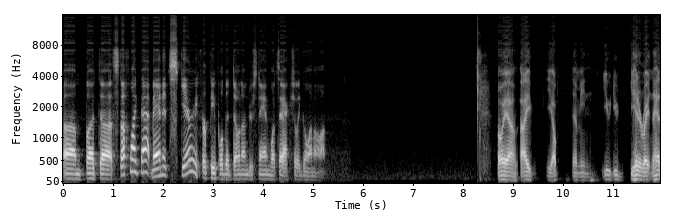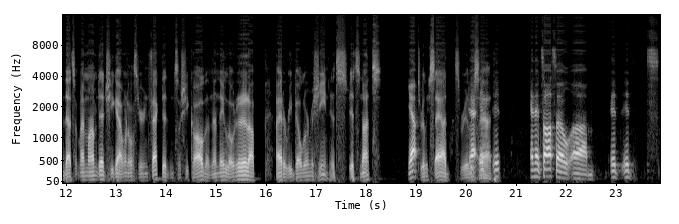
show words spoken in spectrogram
Um, but uh, stuff like that, man, it's scary for people that don't understand what's actually going on. Oh yeah. I. Yep. I mean, you you you hit it right in the head. That's what my mom did. She got one of those. You're infected, and so she called, and then they loaded it up. I had to rebuild her machine. It's it's nuts. Yeah, It's really sad. It's really Yeah, sad. It, it, and it's also um, it, it's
